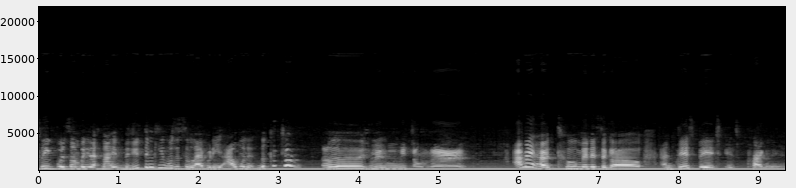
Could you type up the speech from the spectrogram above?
sleep with somebody that's not. Did you think he was a celebrity? I wouldn't. Look at you. Oh, she made me so mad. I met her two minutes ago, and this bitch is pregnant.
